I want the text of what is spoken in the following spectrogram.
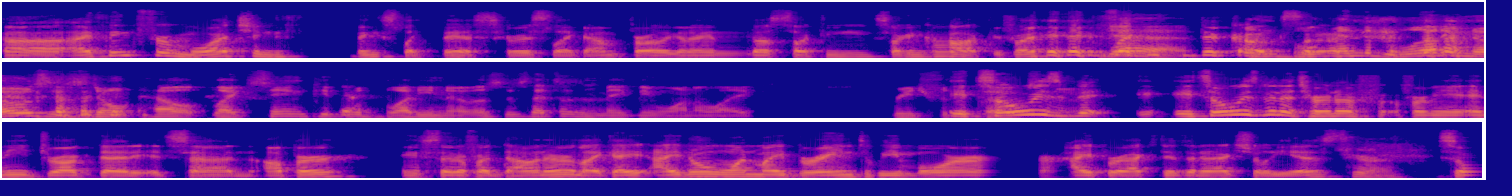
Uh, I think from watching things like this, where it's like I'm probably gonna end up sucking sucking cock if I, if Yeah, I do coke. and, and the bloody noses don't help like seeing people with bloody noses that doesn't make me want to like reach for the it's always soon. been it's always been a turn off for me any drug that it's an upper instead of a downer like i i don't want my brain to be more hyperactive than it actually is sure so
